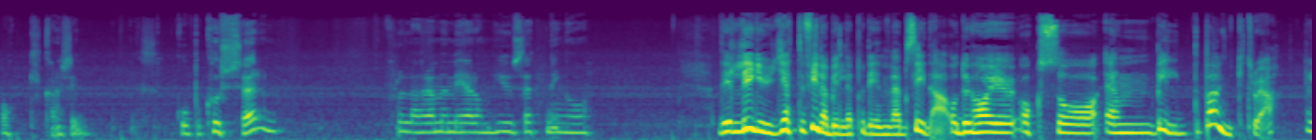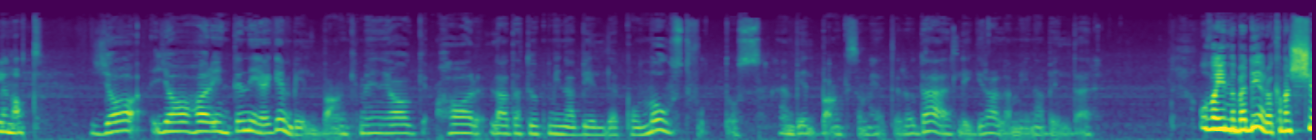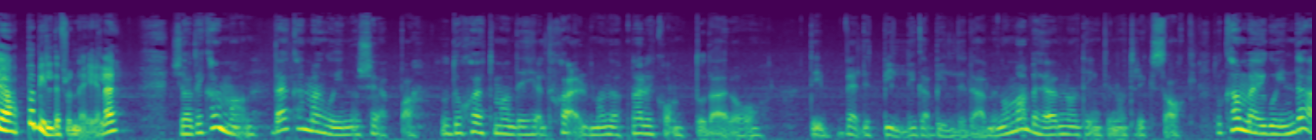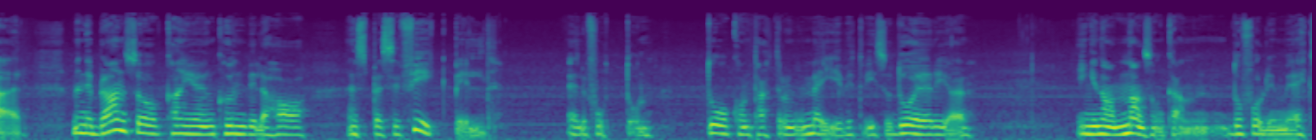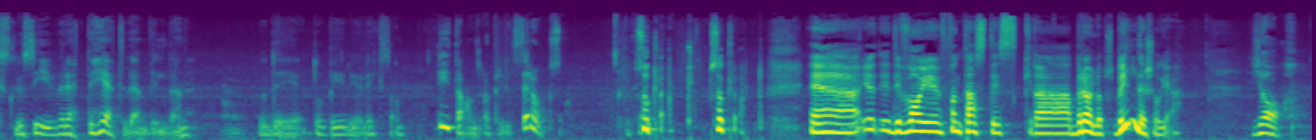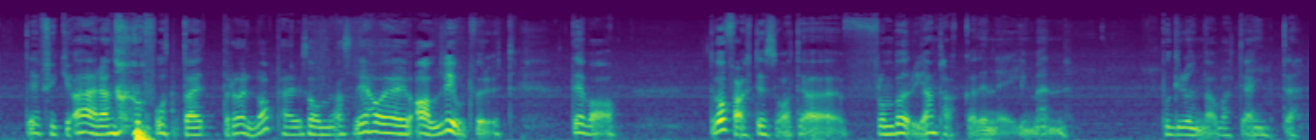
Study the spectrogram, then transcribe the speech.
Och kanske gå på kurser för att lära mig mer om ljussättning och det ligger ju jättefina bilder på din webbsida och du har ju också en bildbank tror jag, eller något? Ja, jag har inte en egen bildbank men jag har laddat upp mina bilder på Most Fotos, en bildbank som heter och där ligger alla mina bilder. Och vad innebär det då? Kan man köpa bilder från dig eller? Ja, det kan man. Där kan man gå in och köpa och då sköter man det helt själv. Man öppnar ett konto där och det är väldigt billiga bilder där, men om man behöver någonting till någon trycksak, då kan man ju gå in där. Men ibland så kan ju en kund vilja ha en specifik bild eller foton. Då kontaktar de mig givetvis och då är det ju ingen annan som kan, då får du med exklusiv rättighet till den bilden. Och det, då blir det liksom lite andra priser också. Såklart, såklart. Eh, det var ju fantastiska bröllopsbilder såg jag. Ja, det fick ju äran att fota ett bröllop här i somras. Det har jag ju aldrig gjort förut. Det var, det var faktiskt så att jag från början tackade nej, men på grund av att jag inte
